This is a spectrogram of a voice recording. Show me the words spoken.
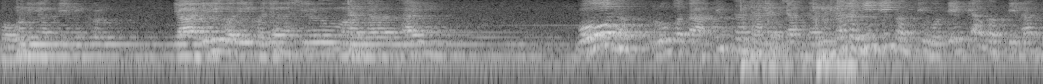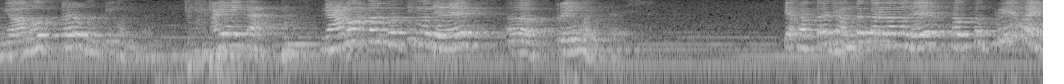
बहुनी असे निखळू याही वरी भजन शिळू माझ्या ठाई बोध रूपता सिद्ध झाल्याच्या नंतरही जी भक्ती होते त्या भक्तीला ज्ञानोत्तर भक्ती म्हणतात. आणि ऐका ज्ञानोत्तर भक्ती त्या भक्ताच्या अंतकरणामध्ये फक्त प्रेम आहे.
